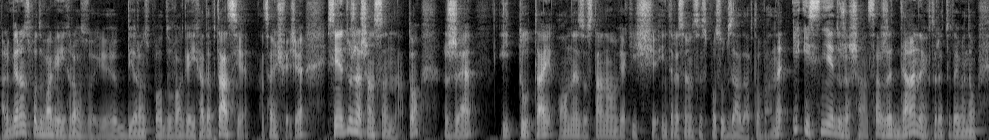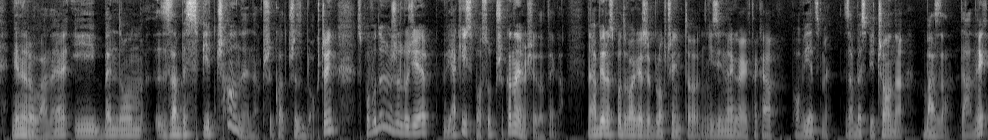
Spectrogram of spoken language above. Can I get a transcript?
ale biorąc pod uwagę ich rozwój, biorąc pod uwagę ich adaptację na całym świecie, istnieje duża szansa na to, że i tutaj one zostaną w jakiś interesujący sposób zaadaptowane, i istnieje duża szansa, że dane, które tutaj będą generowane i będą zabezpieczone na przykład przez blockchain, spowodują, że ludzie w jakiś sposób przekonają się do tego. No a biorąc pod uwagę, że blockchain to nic innego jak taka, powiedzmy, zabezpieczona baza danych,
